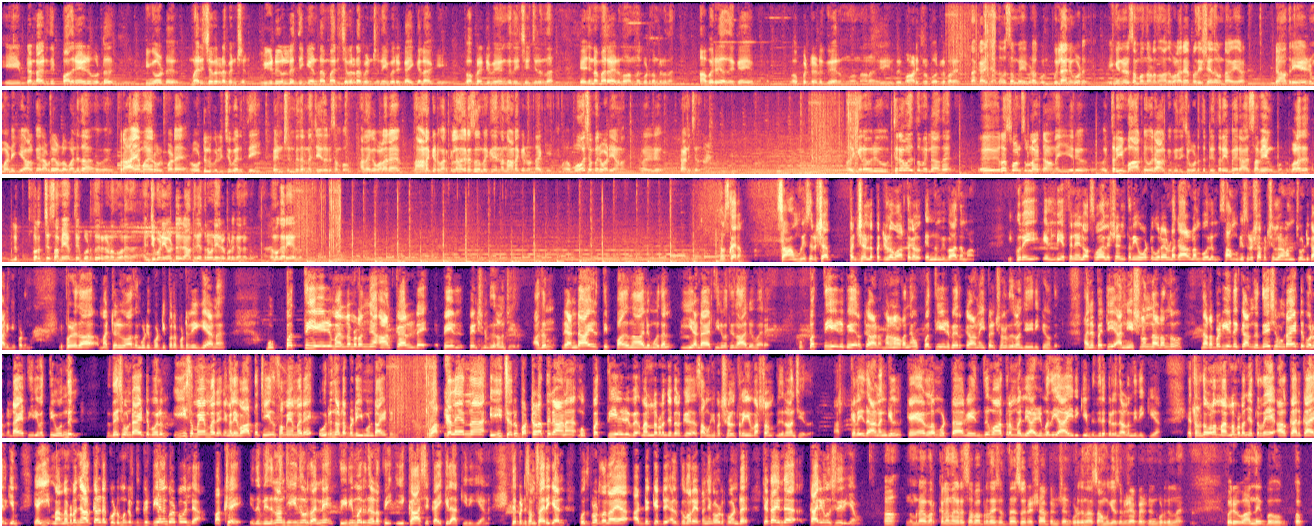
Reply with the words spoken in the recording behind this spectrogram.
ഈ രണ്ടായിരത്തി പതിനേഴ് തൊട്ട് ഇങ്ങോട്ട് മരിച്ചവരുടെ പെൻഷൻ വീടുകളിൽ എത്തിക്കേണ്ട മരിച്ചവരുടെ പെൻഷൻ ഇവർ കൈക്കലാക്കി കോപ്പറേറ്റീവ് ബാങ്ക് നിശ്ചയിച്ചിരുന്ന ഏജന്റുമാരായിരുന്നു അന്ന് കൊടുത്തോണ്ടിരുന്നത് അവർ അത് ഒപ്പിട്ടെടുക്കുകയായിരുന്നു എന്നാണ് ഇത് ഓഡിറ്റ് റിപ്പോർട്ടിൽ പറയുന്നത്. കഴിഞ്ഞ ദിവസം ഇവിടെ ഇങ്ങനെ ഒരു സംഭവം നടന്നു. അത് വളരെ പ്രതിഷേധം ഉണ്ടാകിയ രാത്രി ഏഴ് മണിക്ക് ആൾക്കാർ അവിടെയുള്ള വനിത ഉൾപ്പെടെ റോട്ടിൽ വിളിച്ചു വരുത്തി പെൻഷൻ വിതരണം ചെയ്ത ഒരു സംഭവം. അതൊക്കെ വളരെ നാണക്കേട്. വർക്കല നഗരസഭയ്ക്ക് തന്നെ നാണക്കേട് ഉണ്ടാക്കി മോശം പരിപാടിയാണ് അവർ കാണിച്ചത്. അതിങ്ങനെ ഒരു ഉത്തരവാദിത്വമില്ലാതെ ഇറസ്പോൺസിബിൾ ആയിട്ടാണ് ഈ ഒരു ഇത്രയും വാർഡ് ഒരാൾക്ക് വിധിച്ചു കൊടുത്തിട്ട് ഇത്രയും പേര് സമയം വളരെ കുറച്ച് സമയത്തിൽ കൊടുത്തു തീർക്കണം എന്ന് പറയുന്നത്. അഞ്ചു മണിയോട്ട് രാത്രി എത്ര മണി വരെ കൊടുക്കാനൊക്കെ? നമുക്കറിയാലോ. നമസ്കാരം. സാമൂഹ്യ സുരക്ഷാ പെൻഷനുകളെ പറ്റിയുള്ള വാർത്തകൾ എന്നും വിവാദമാണ്. ഇക്കുറി എൽ ഡി എഫിന് ലോക്സഭാ ഇലക്ഷനിൽ ഇത്രയും വോട്ട് കുറയാനുള്ള കാരണം പോലും സാമൂഹ്യ സുരക്ഷാ പെൻഷനുകളാണെന്ന് ചൂണ്ടിക്കാണിക്കപ്പെടുന്നു. ഇപ്പോഴിതാ മറ്റൊരു വിവാദം കൂടി പൊട്ടിപ്പുറപ്പെട്ടിരിക്കുകയാണ് മുപ്പത്തിയേഴ് മരണമടഞ്ഞ ആൾക്കാരുടെ പേരിൽ പെൻഷൻ വിതരണം ചെയ്തു. അതും രണ്ടായിരത്തി പതിനാല് മുതൽ ഈ രണ്ടായിരത്തി ഇരുപത്തിനാല് വരെ. മുപ്പത്തിയേഴ് പേർക്കാണ് മരണമടഞ്ഞ മുപ്പത്തിയേഴ് പേർക്കാണ് ഈ പെൻഷനുകൾ വിതരണം ചെയ്തിരിക്കുന്നത്. അതിനെപ്പറ്റി അന്വേഷണം നടന്നു. നടപടിയെടുക്കാൻ നിർദ്ദേശമുണ്ടായിട്ട് പോലും രണ്ടായിരത്തി ഇരുപത്തി ഒന്നിൽ നിർദ്ദേശം ഉണ്ടായിട്ട് പോലും ഈ സമയം വരെ ഞങ്ങൾ ഈ വാർത്ത ചെയ്യുന്ന സമയം വരെ ഒരു നടപടിയും ഉണ്ടായിട്ടില്ല. വർക്കല എന്ന ഈ ചെറു പട്ടണത്തിലാണ് മുപ്പത്തിയേഴ് മരണപ്പെടഞ്ച പേർക്ക് സാമൂഹ്യ പ്രശ്നങ്ങൾ ഇത്രയും വർഷം വിതരണം ചെയ്തത്. വർക്കല ഇതാണെങ്കിൽ കേരളം ഒട്ടാകെ എന്തുമാത്രം വലിയ അഴിമതി ആയിരിക്കും ഇതിന്റെ പേരിൽ നടന്നിരിക്കുക. എത്രത്തോളം മരണമടഞ്ഞ എത്രയേ ആൾക്കാർക്കായിരിക്കും? ഈ മരണമടഞ്ഞ ആൾക്കാരുടെ കുടുംബങ്ങൾക്ക് കിട്ടിയാലും കുഴപ്പമില്ല. പക്ഷേ ഇത് വിതരണം ചെയ്യുന്നവർ തന്നെ തിരിമറി നടത്തി ഈ കാശ് കൈക്കിലാക്കിയിരിക്കുകയാണ്. ഇതേപ്പറ്റി സംസാരിക്കാൻ പൊതുപ്രവർത്തനായ അഡ്വക്കേറ്റ് അൽകുമാർ ഏട്ടൻ ഞങ്ങളോടൊപ്പം ഉണ്ട്. ചേട്ടാ അതിന്റെ കാര്യങ്ങൾ വിശദീകരിക്കാമോ? ആ നമ്മുടെ വർക്കല നഗരസഭ പ്രദേശത്ത് സുരക്ഷാ പെൻഷൻ കൊടുക്കുന്ന സാമൂഹ്യ സുരക്ഷാ പെൻഷൻ കൊടുക്കുന്നത്. ഒരു അന്ന്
